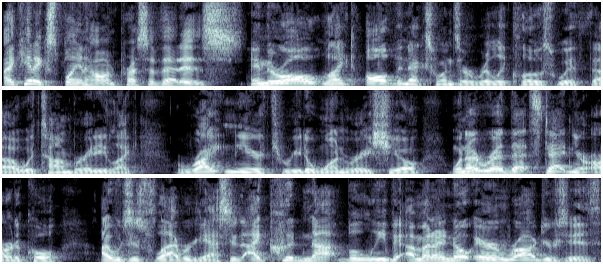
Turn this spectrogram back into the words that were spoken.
I can't explain how impressive that is. And they're all like all the next ones are really close with uh, with Tom Brady, like right near three to one ratio. When I read that stat in your article, I was just flabbergasted. I could not believe it. I mean, I know Aaron Rodgers is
